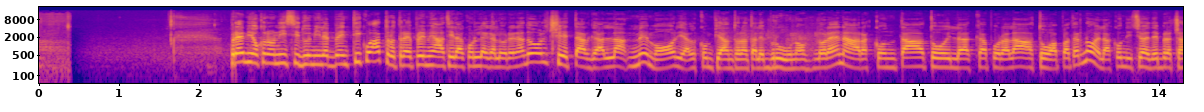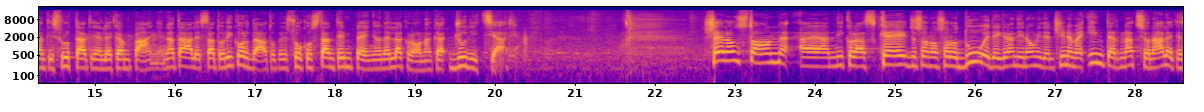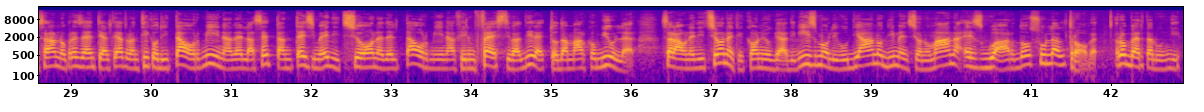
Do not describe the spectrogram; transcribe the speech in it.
Premio Cronisti 2024, tra i premiati la collega Lorena Dolci e targa alla memoria al compianto Natale Bruno. Lorena ha raccontato il caporalato a Paternò e la condizione dei braccianti sfruttati nelle campagne. Natale è stato ricordato per il suo costante impegno nella cronaca giudiziaria. Sharon Stone e Nicolas Cage sono solo due dei grandi nomi del cinema internazionale che saranno presenti al Teatro Antico di Taormina nella settantesima edizione del Taormina Film Festival diretto da Marco Müller. Sarà un'edizione che coniuga divismo hollywoodiano, dimensione umana e sguardo sull'altrove. Roberta Lunghi.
